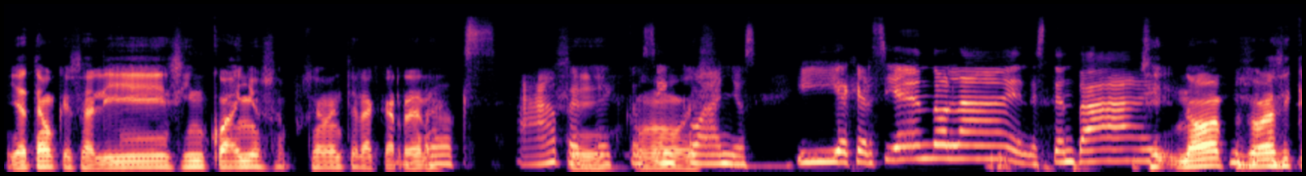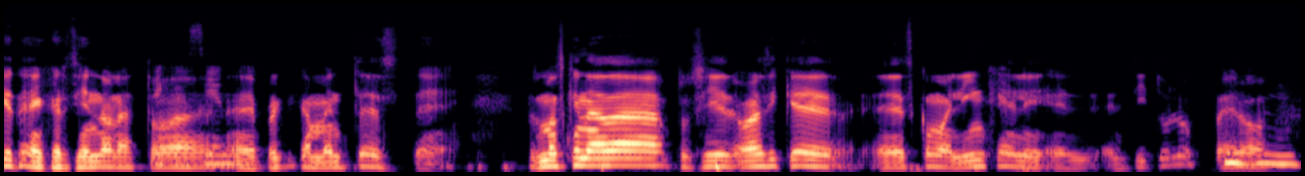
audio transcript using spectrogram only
Ya tengo que salir cinco años aproximadamente de la carrera. Ah, perfecto, sí, cinco ves? años. ¿Y ejerciéndola en stand-by? Sí, no, pues ahora sí que ejerciéndola toda, Ejerciendo. eh, prácticamente, este, pues más que nada, pues sí, ahora sí que es como el Inge, el, el, el título, pero... Uh -huh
